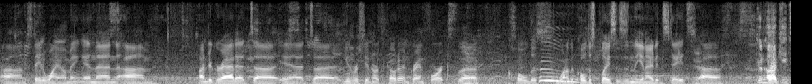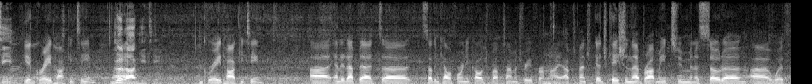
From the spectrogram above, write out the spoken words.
um, state of Wyoming, and then um, undergrad at uh, at uh, University of North Dakota in Grand Forks, the coldest, one of the coldest places in the United States. Yeah. Uh, Good grad- hockey team. Yeah, great hockey team. Good Um, hockey team. Great hockey team. Uh, ended up at uh, Southern California College of Optometry for my optometric education. That brought me to Minnesota uh, with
